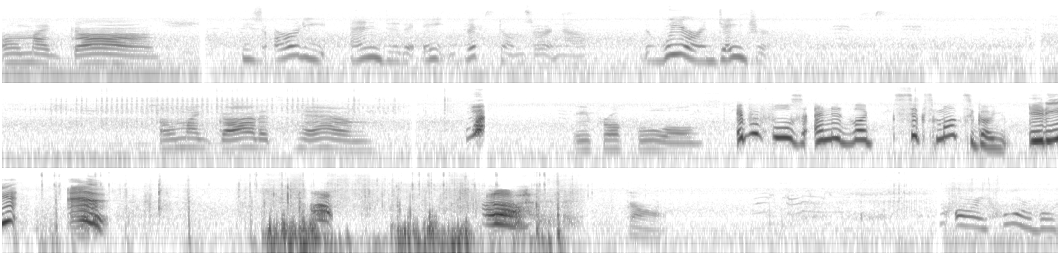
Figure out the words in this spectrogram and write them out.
Oh my gosh. He's already ended eight victims right now. We are in danger. Oh my god, it's him. What? April Fools. April Fool's ended like six months ago, you idiot! Ugh. Don't. You are a horrible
